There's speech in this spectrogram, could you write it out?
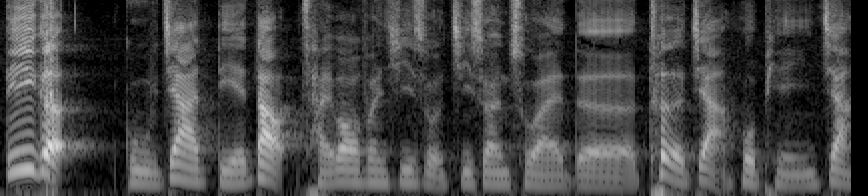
第一个，股价跌到财报分析所计算出来的特价或便宜价；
